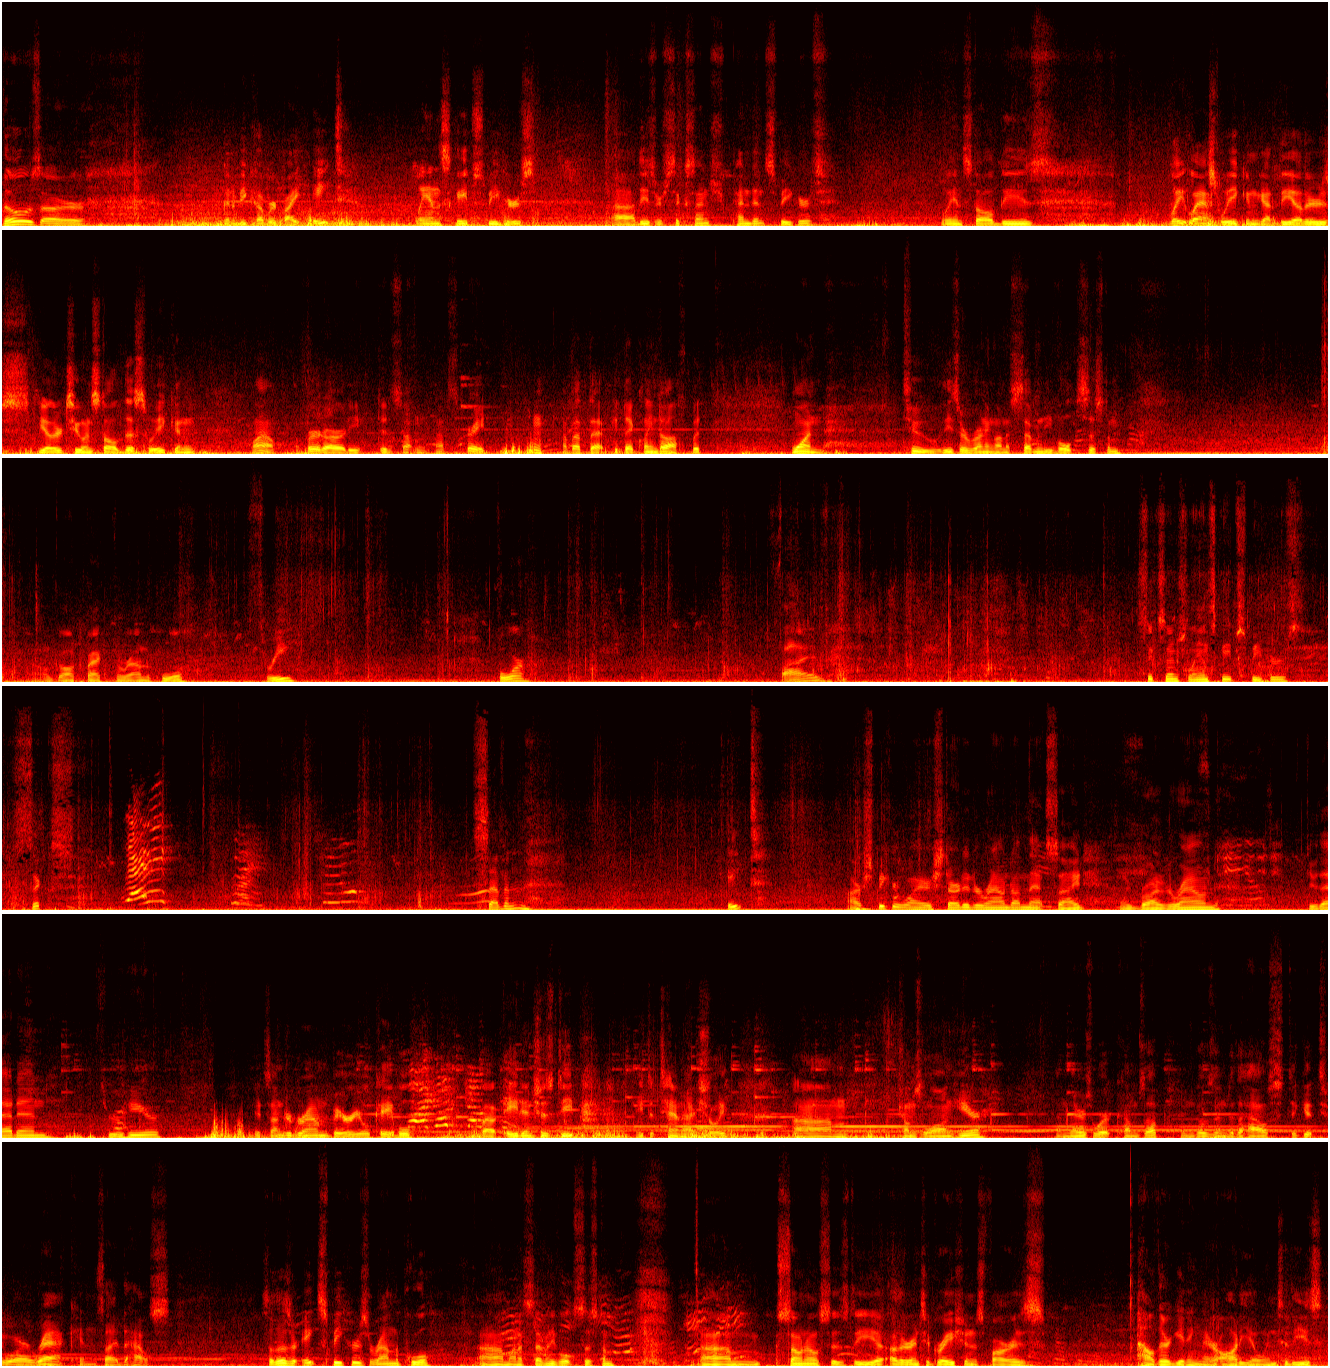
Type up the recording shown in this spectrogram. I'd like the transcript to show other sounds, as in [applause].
Those are going to be covered by eight landscape speakers. Uh, these are six inch pendant speakers. We installed these late last week and got the others, the other two installed this week and wow, a bird already did something. That's great. [laughs] How about that? Get that cleaned off. But one, two. These are running on a 70 volt system. I'll gawk back around the pool. Three, four, five, six inch landscape speakers, six, seven, eight. Our speaker wire started around on that side. We brought it around through that end, through here. It's underground burial cable, about eight inches deep, eight to 10 actually. Um, comes along here, and there's where it comes up and goes into the house to get to our rack inside the house. So those are eight speakers around the pool um, on a 70 volt system. Um, Sonos is the other integration as far as how they're getting their audio into these.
